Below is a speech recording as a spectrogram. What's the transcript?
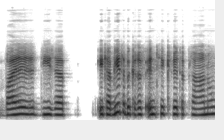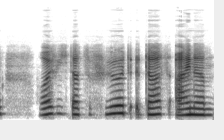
weil dieser etablierte Begriff integrierte Planung häufig dazu führt, dass eine,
